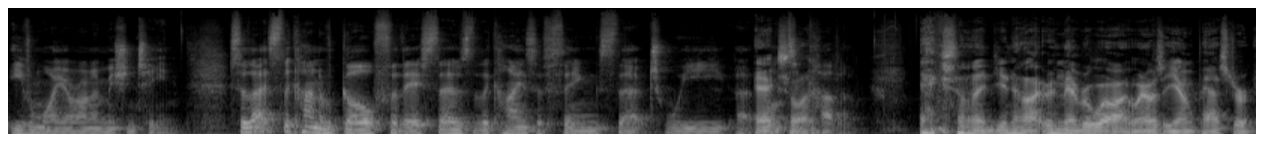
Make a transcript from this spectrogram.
even while you're on a mission team. So that's the kind of goal for this. Those are the kinds of things that we uh, want to cover. Excellent. You know, I remember well when I was a young pastor, we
